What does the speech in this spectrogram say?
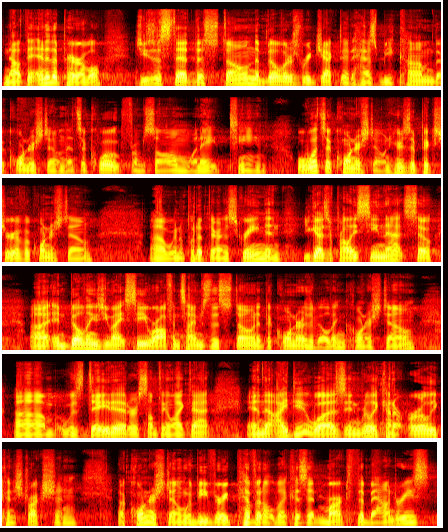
Now, at the end of the parable, Jesus said, The stone the builders rejected has become the cornerstone. That's a quote from Psalm 118. Well, what's a cornerstone? Here's a picture of a cornerstone. Uh, we're going to put up there on the screen, and you guys have probably seen that. So, uh, in buildings, you might see where oftentimes the stone at the corner of the building, cornerstone, um, was dated or something like that. And the idea was, in really kind of early construction, a cornerstone would be very pivotal because it marked the boundaries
